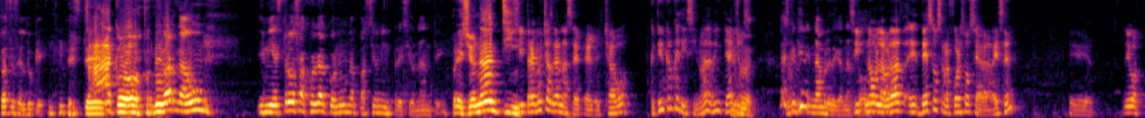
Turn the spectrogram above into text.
Pastes el duque. Este, ¡Saco! Vivar Naum. Iniestrosa juega con una pasión impresionante. Impresionante. Sí, trae muchas ganas el, el- el chavo, que tiene creo que 19, 20 años. 19. Es que tienen hambre de ganar Sí, todo. no, la verdad, eh, de esos refuerzos se agradecen. Eh, digo,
